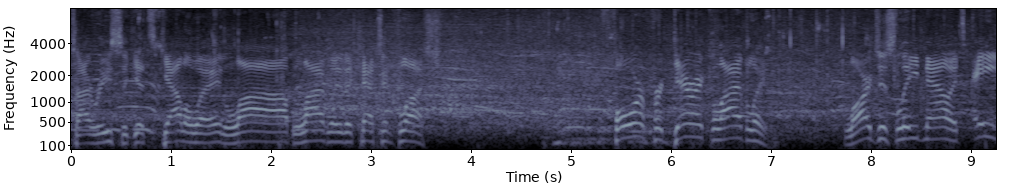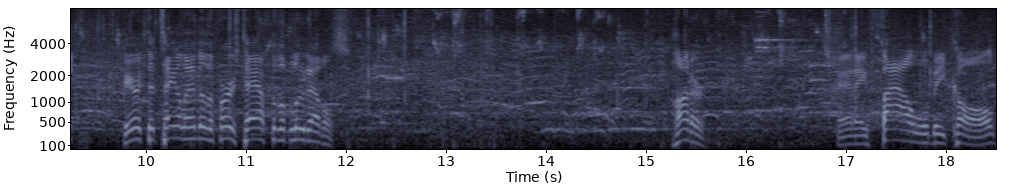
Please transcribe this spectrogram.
Tyrese gets Galloway. Lob, Lively the catch and flush. Four for Dereck Lively. Largest lead now, it's eight here at the tail end of the first half for the Blue Devils. Hunter. And a foul will be called.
